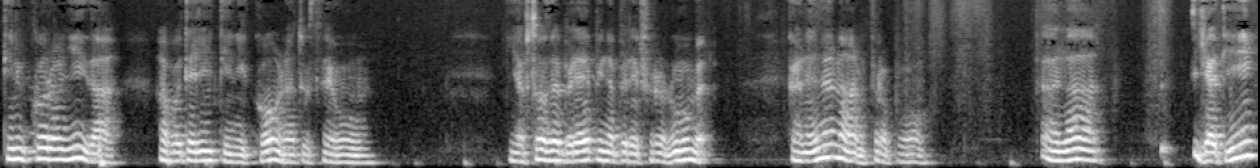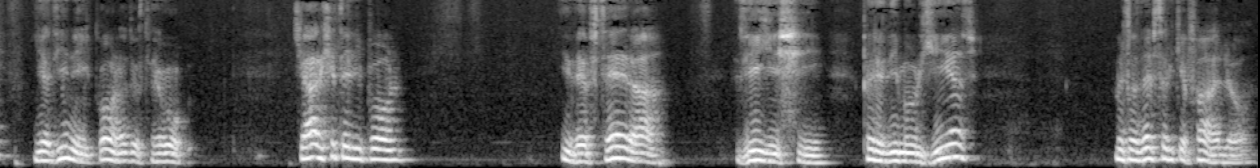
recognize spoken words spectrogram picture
την κορονίδα, αποτελεί την εικόνα του Θεού. Γι' αυτό δεν πρέπει να περιφρονούμε κανέναν άνθρωπο. Αλλά γιατί, γιατί είναι η εικόνα του Θεού. Και άρχεται λοιπόν η Δευτέρα δίγηση περί δημιουργίας με το δεύτερο κεφάλαιο.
